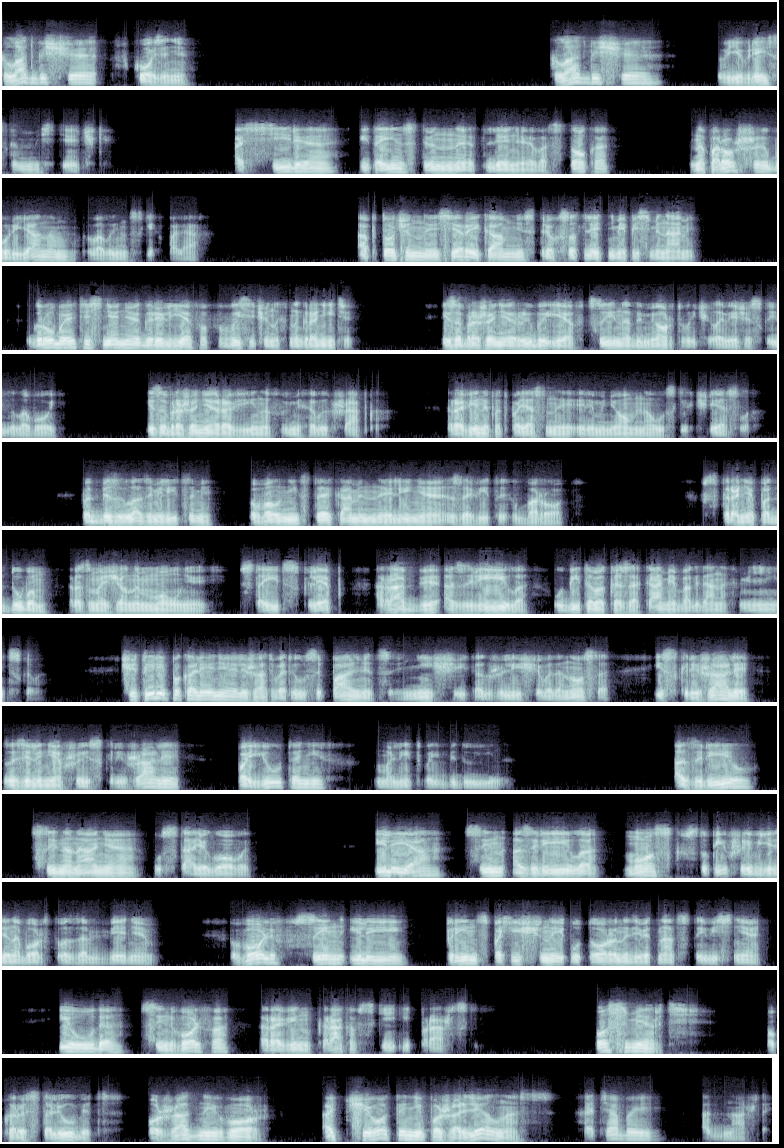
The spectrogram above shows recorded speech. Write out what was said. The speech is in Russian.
Кладбище в Козине Кладбище в еврейском местечке. Ассирия и таинственное тление Востока на поросших бурьяном волынских полях. Обточенные серые камни с трехсотлетними письменами, грубое теснение горельефов, высеченных на граните, изображение рыбы и овцы над мертвой человеческой головой, изображение раввинов в меховых шапках, раввины, подпоясанные ремнем на узких чреслах. Под безглазыми лицами волнистая каменная линия завитых бород. В стороне под дубом, размозженным молнией, стоит склеп Рабби Азриила, убитого казаками Богдана Хмельницкого. Четыре поколения лежат в этой усыпальнице, нищей, как жилище водоноса, и скрижали, зазеленевшие скрижали, поют о них молитвой бедуина. Азриил, сын Анания, уста Еговы. Илья, сын Азриила, мозг, вступивший в единоборство с забвением. Вольф, сын Ильи, принц, похищенный у Тора на девятнадцатой весне. Иуда, сын Вольфа, равин Краковский и Пражский. О смерть! О корыстолюбец! О жадный вор! Отчего ты не пожалел нас хотя бы однажды?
